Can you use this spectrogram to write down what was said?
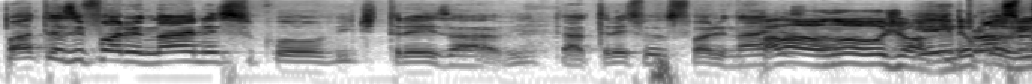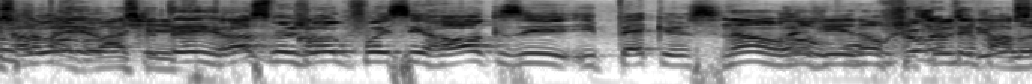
Panthers e 49ers ficou 23 a, 20 a 3 pelos 49ers. Fala, ô, ô, jovem, E aí, deu pra ouvir, fala jogo, mais eu baixo aí. escutei. Próximo jogo foi Seahawks e, e Packers. Não, Oi, não vi, o, não, o foi jogo o que você anterior falou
